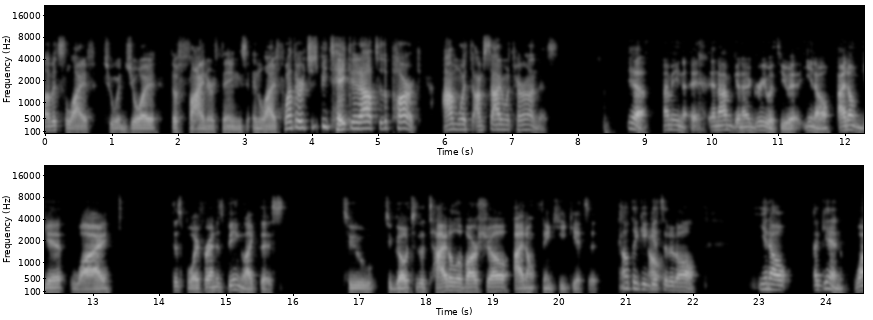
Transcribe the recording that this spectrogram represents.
of its life to enjoy the finer things in life, whether it just be taking it out to the park. I'm with I'm siding with her on this. Yeah, I mean, and I'm gonna agree with you. eh, You know, I don't get why this boyfriend is being like this. To to go to the title of our show, I don't think he gets it. I don't think he gets No. it at all. You know, again, why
